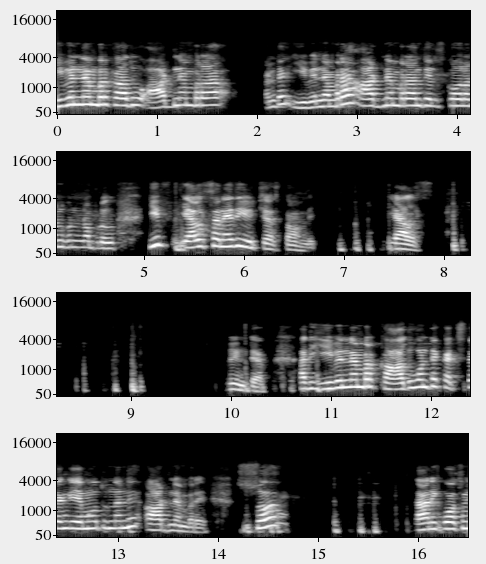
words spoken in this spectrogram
ఈవెన్ నెంబర్ కాదు ఆడ్ నెంబరా అంటే ఈవెన్ నెంబరా ఆడ్ నెంబరా అని తెలుసుకోవాలనుకున్నప్పుడు ఇఫ్ ఎల్స్ అనేది యూజ్ చేస్తామండి ఎల్స్ ప్రింట్ అది ఈవెన్ నెంబర్ కాదు అంటే ఖచ్చితంగా ఏమవుతుందండి? ఆడ్ నెంబరే. సో దానికోసం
